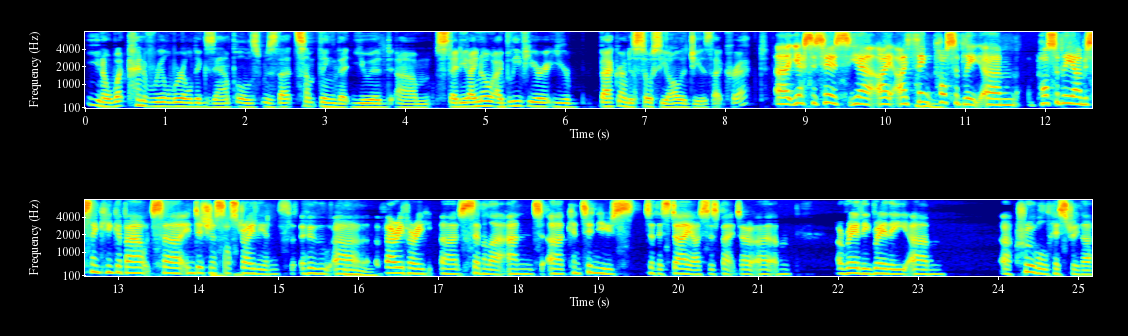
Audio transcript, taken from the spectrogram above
you know, what kind of real world examples was that something that you had um, studied? I know, I believe your your background is sociology. Is that correct? Uh, yes, it is. Yeah, I, I think mm. possibly, um, possibly, I was thinking about uh, Indigenous Australians who are mm. very, very uh, similar and uh, continues to this day. I suspect a, um, a really, really um, a cruel history there.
